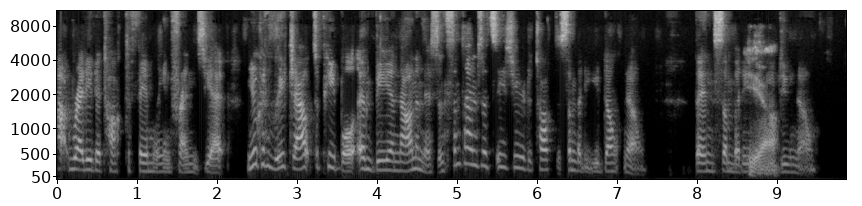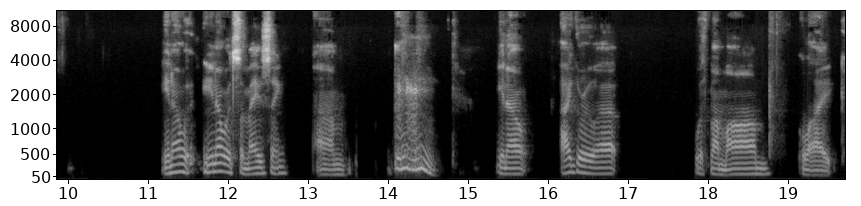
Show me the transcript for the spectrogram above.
not ready to talk to family and friends yet. You can reach out to people and be anonymous. And sometimes it's easier to talk to somebody you don't know than somebody yeah. you do know. You know, you know it's amazing. Um, you know, I grew up with my mom like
